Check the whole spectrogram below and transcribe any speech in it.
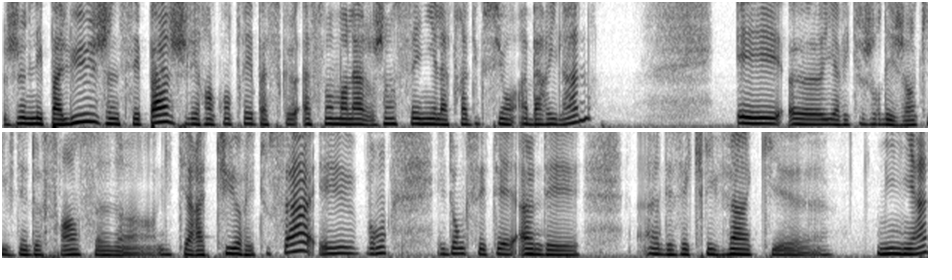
je ne l'ai pas lu, je ne sais pas, je l'ai rencontré parce qu'à ce moment-là, j'enseignais la traduction à Barilan. Et euh, il y avait toujours des gens qui venaient de France en littérature et tout ça. Et bon, et donc c'était un des, un des écrivains qui, Mignat,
